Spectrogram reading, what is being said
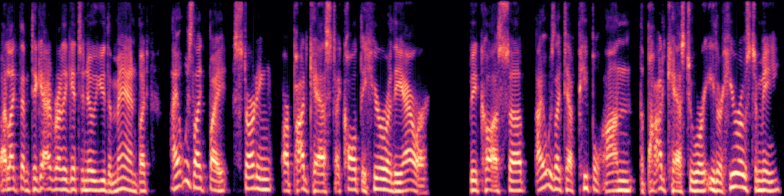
I'd like them to get. I'd rather get to know you, the man. But I always like by starting our podcast, I call it the hero of the hour because uh, I always like to have people on the podcast who are either heroes to me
